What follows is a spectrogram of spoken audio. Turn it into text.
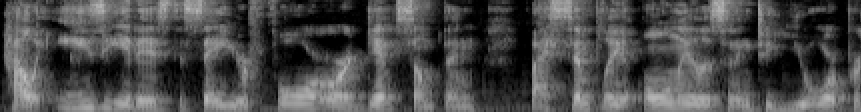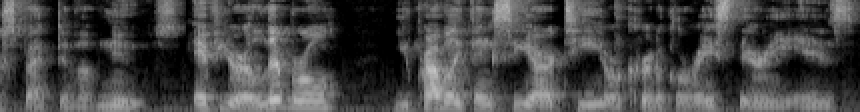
how easy it is to say you're for or against something by simply only listening to your perspective of news. If you're a liberal, you probably think CRT or critical race theory is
